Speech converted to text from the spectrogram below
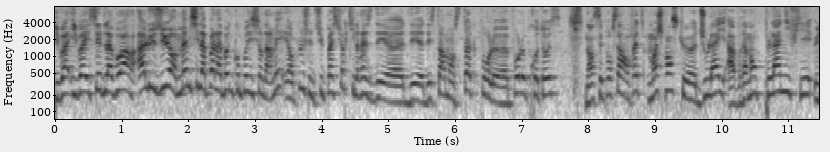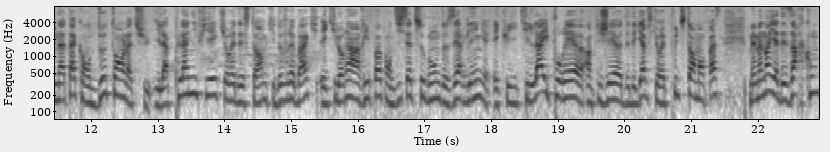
Il va, il essayer de l'avoir à l'usure, même s'il n'a pas la bonne composition d'armée. Et en plus, je ne suis pas sûr qu'il reste des, euh, storms en stock pour le, pour Protoss. Non, c'est pour ça. En fait, moi, je pense que July a vraiment planifié une attaque en deux temps là-dessus. Il a planifié qu'il y aurait des storms, qu'il devrait back et qu'il aurait un rip-up en 17 secondes de Zergling et qu'il là, il pourrait euh, infliger euh, des dégâts parce qu'il y aurait plus de storms en face. Mais maintenant, il y a des archons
